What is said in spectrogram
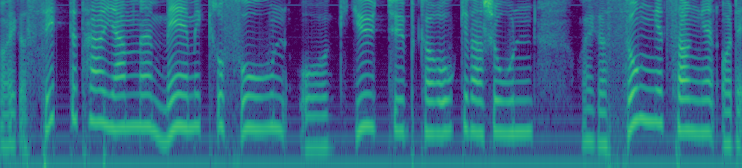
Og jeg har sittet her hjemme med mikrofon og YouTube-karaokeversjonen. Og jeg har sunget sangen, og det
